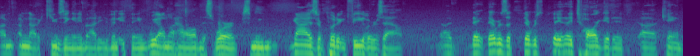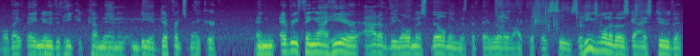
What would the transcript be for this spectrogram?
I'm, I'm, not accusing anybody of anything. We all know how all this works. I mean, guys are putting feelers out. Uh, they, there was a there was they, they targeted uh, Campbell. They, they knew that he could come in and, and, be a difference maker. And everything I hear out of the Ole Miss building is that they really like what they see. So he's one of those guys too that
